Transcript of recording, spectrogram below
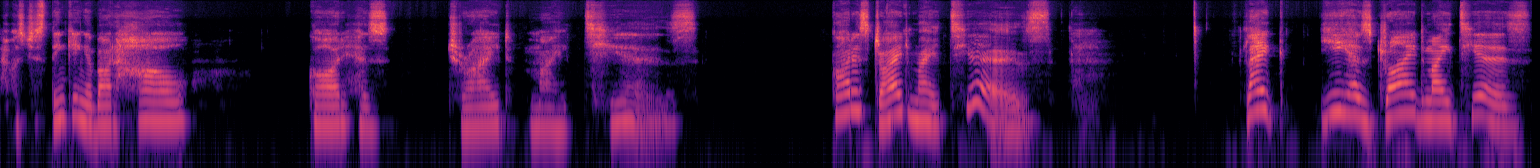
I was just thinking about how God has dried my tears. God has dried my tears. Like he has dried my tears.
